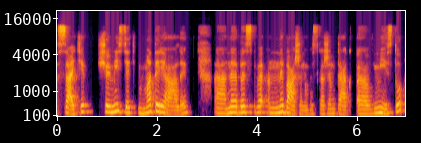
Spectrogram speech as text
сайтів, що містять матеріали а, небажаного, скажімо так, а, вмісту,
